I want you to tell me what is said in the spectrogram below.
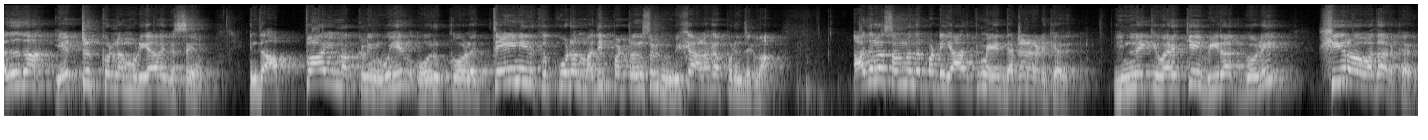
அதுதான் ஏற்றுக்கொள்ள முடியாத விஷயம். இந்த அப்பாவி மக்களின் உயிர் ஒரு கோலை தேநீருக்கு கூட மதிப்பற்றதுன்னு சொல்லி மிக அழகாக புரிஞ்சுக்கலாம். அதில் சம்மந்தப்பட்ட யாருக்குமே தண்டனை கிடைக்காது. இன்னைக்கு வரைக்கும் விராட் கோலி ஹீரோவாக தான் இருக்கார்.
